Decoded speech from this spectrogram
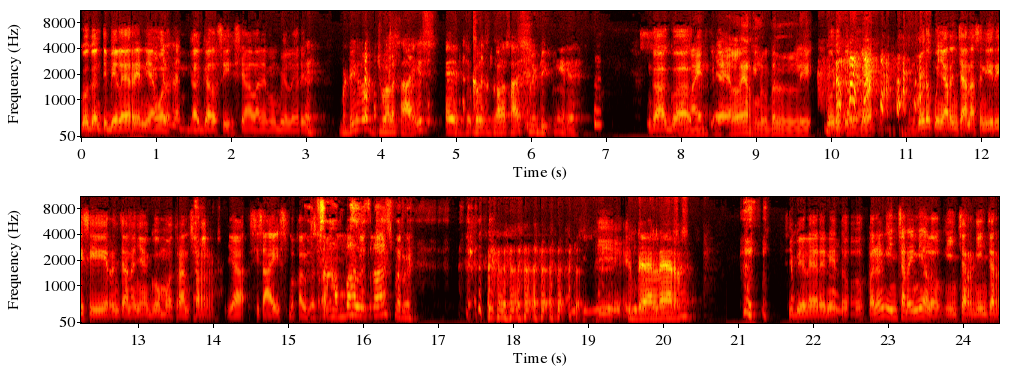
Gue ganti Bellerin ya, walaupun gagal sih sialan emang Bellerin. Eh, mending lu jual size, eh jual, jual size beli Dikni deh. Enggak, gue Main GLR lu beli. gue udah punya gue udah punya rencana sendiri sih. Rencananya gue mau transfer ya si Sais bakal gue transfer. Sampah lu transfer. Iya. Si Beler. Si Bellerin itu. Padahal ngincer ini ya loh, ngincer-ngincer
